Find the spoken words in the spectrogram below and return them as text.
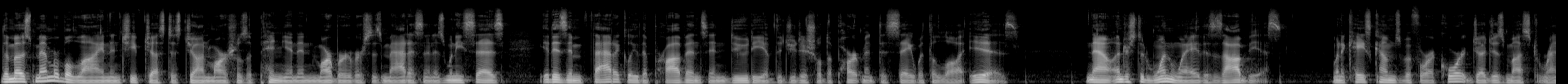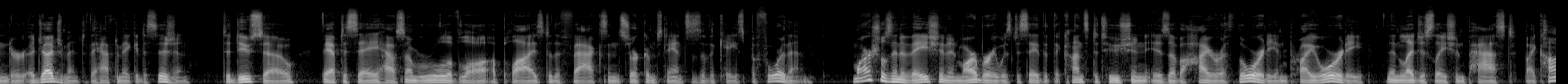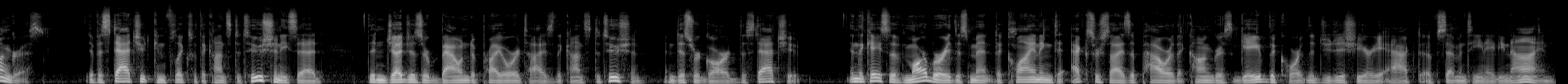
The most memorable line in Chief Justice John Marshall's opinion in Marbury v. Madison is when he says, It is emphatically the province and duty of the judicial department to say what the law is. Now, understood one way, this is obvious. When a case comes before a court, judges must render a judgment. They have to make a decision. To do so, they have to say how some rule of law applies to the facts and circumstances of the case before them. Marshall's innovation in Marbury was to say that the Constitution is of a higher authority and priority than legislation passed by Congress. If a statute conflicts with the Constitution, he said, then judges are bound to prioritize the Constitution and disregard the statute. In the case of Marbury, this meant declining to exercise a power that Congress gave the court in the Judiciary Act of 1789.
